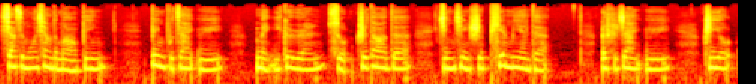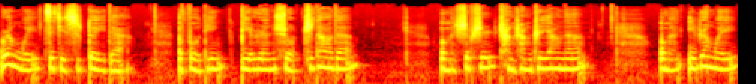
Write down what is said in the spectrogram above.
瞎子摸象的毛病，并不在于每一个人所知道的仅仅是片面的，而是在于只有认为自己是对的。而否定别人所知道的，我们是不是常常这样呢？我们一认为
